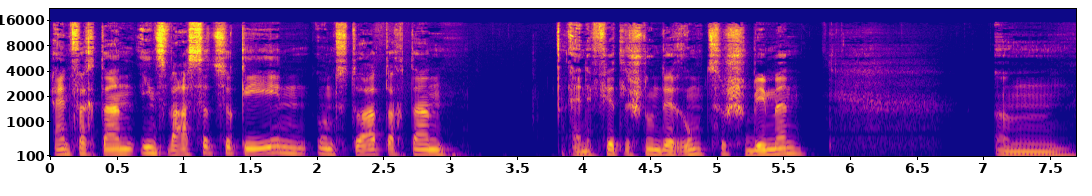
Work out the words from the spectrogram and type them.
einfach dann ins Wasser zu gehen und dort auch dann eine Viertelstunde rumzuschwimmen. Ähm,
